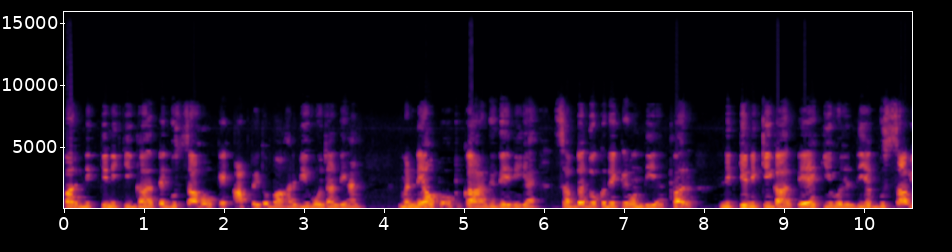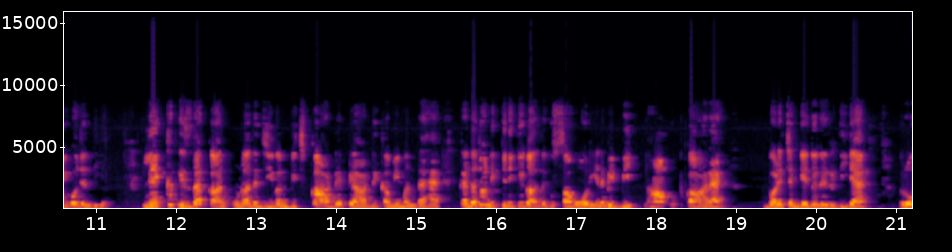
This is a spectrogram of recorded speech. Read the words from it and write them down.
ਪਰ ਨਿੱਕੀ ਨਿੱਕੀ ਗੱਲ ਤੇ ਗੁੱਸਾ ਹੋ ਕੇ ਆਪੇ ਤੋਂ ਬਾਹਰ ਵੀ ਹੋ ਜਾਂਦੇ ਹਨ। ਮੰਨਿਆ ਉਪਕਾਰ ਦੀ ਦੇਵੀ ਹੈ, ਸਭ ਦਾ ਦੁੱਖ ਦੇਖ ਕੇ ਹੁੰਦੀ ਹੈ, ਪਰ ਨਿੱਕੀ ਨਿੱਕੀ ਗੱਲ ਤੇ ਕੀ ਹੋ ਜਾਂਦੀ ਹੈ, ਗੁੱਸਾ ਵੀ ਹੋ ਜਾਂਦੀ ਹੈ। ਲੇਖਕ ਇਸ ਦਾ ਕਾਰਨ ਉਹਨਾਂ ਦੇ ਜੀਵਨ ਵਿੱਚ ਘਰ ਦੇ ਪਿਆਰ ਦੀ ਕਮੀ ਮੰਨਦਾ ਹੈ। ਕਹਿੰਦਾ ਜੋ ਨਿੱਕੀ ਨਿੱਕੀ ਗੱਲ ਤੇ ਗੁੱਸਾ ਹੋ ਰਹੀ ਹੈ ਨਾ ਬੀਬੀ, ਹਾਂ, ਉਪਕਾਰ ਹੈ, ਬੜੇ ਚੰਗੇ ਦਿਲ ਦੀ ਹੈ, ਰੋ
